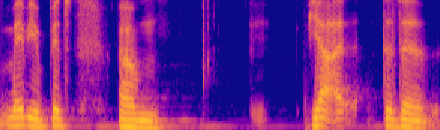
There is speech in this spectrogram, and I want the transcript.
maybe a bit, um, yeah. The, the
